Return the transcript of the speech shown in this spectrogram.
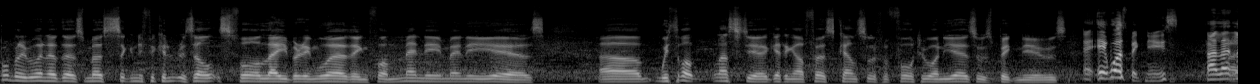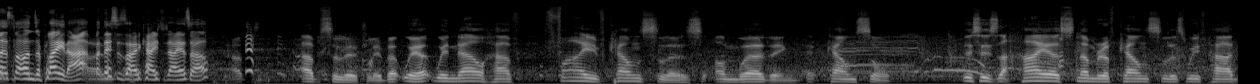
probably one of those most significant results for Labour in Worthing for many, many years. Uh, we thought last year getting our first councillor for 41 years was big news. It was big news. Let, us not underplay that, but this is okay today as well. Absolutely, but we we now have five councillors on Worthing uh, Council. This is the highest number of councillors we've had,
